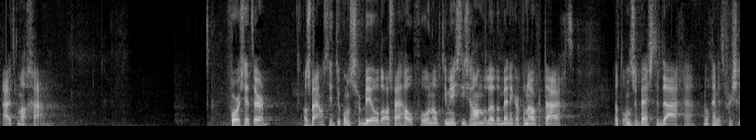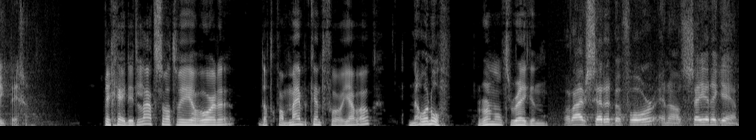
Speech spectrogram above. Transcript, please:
uit mag gaan. Voorzitter, als wij ons die toekomst verbeelden, als wij hoopvol en optimistisch handelen, dan ben ik ervan overtuigd dat onze beste dagen nog in het verschiet liggen. PG, dit laatste wat we hier hoorden, dat kwam mij bekend voor. Jou ook? Nou en of. Ronald Reagan. Well, I've said it before and I'll say it again.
